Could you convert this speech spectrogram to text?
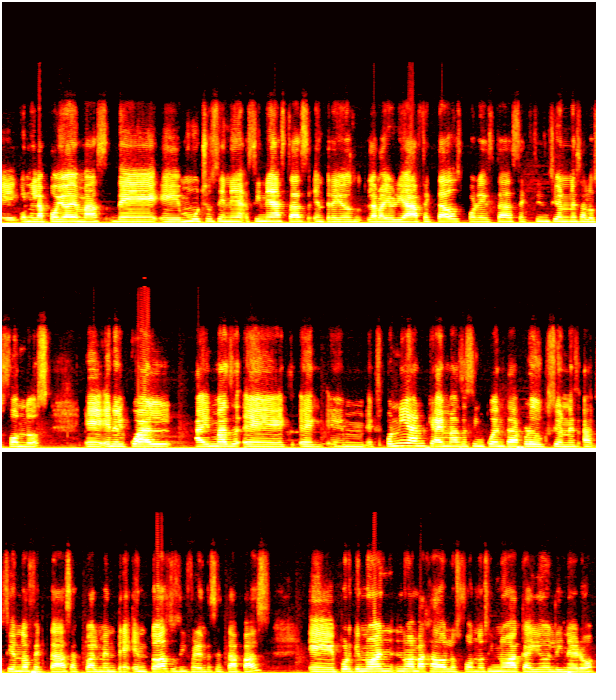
eh, con el apoyo además de eh, muchos cineastas, entre ellos la mayoría afectados por estas extinciones a los fondos, eh, en el cual hay más, em, exponían que hay más de 50 producciones siendo afectadas actualmente en todas sus diferentes etapas, porque no han, no han bajado los fondos y no ha caído el dinero.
